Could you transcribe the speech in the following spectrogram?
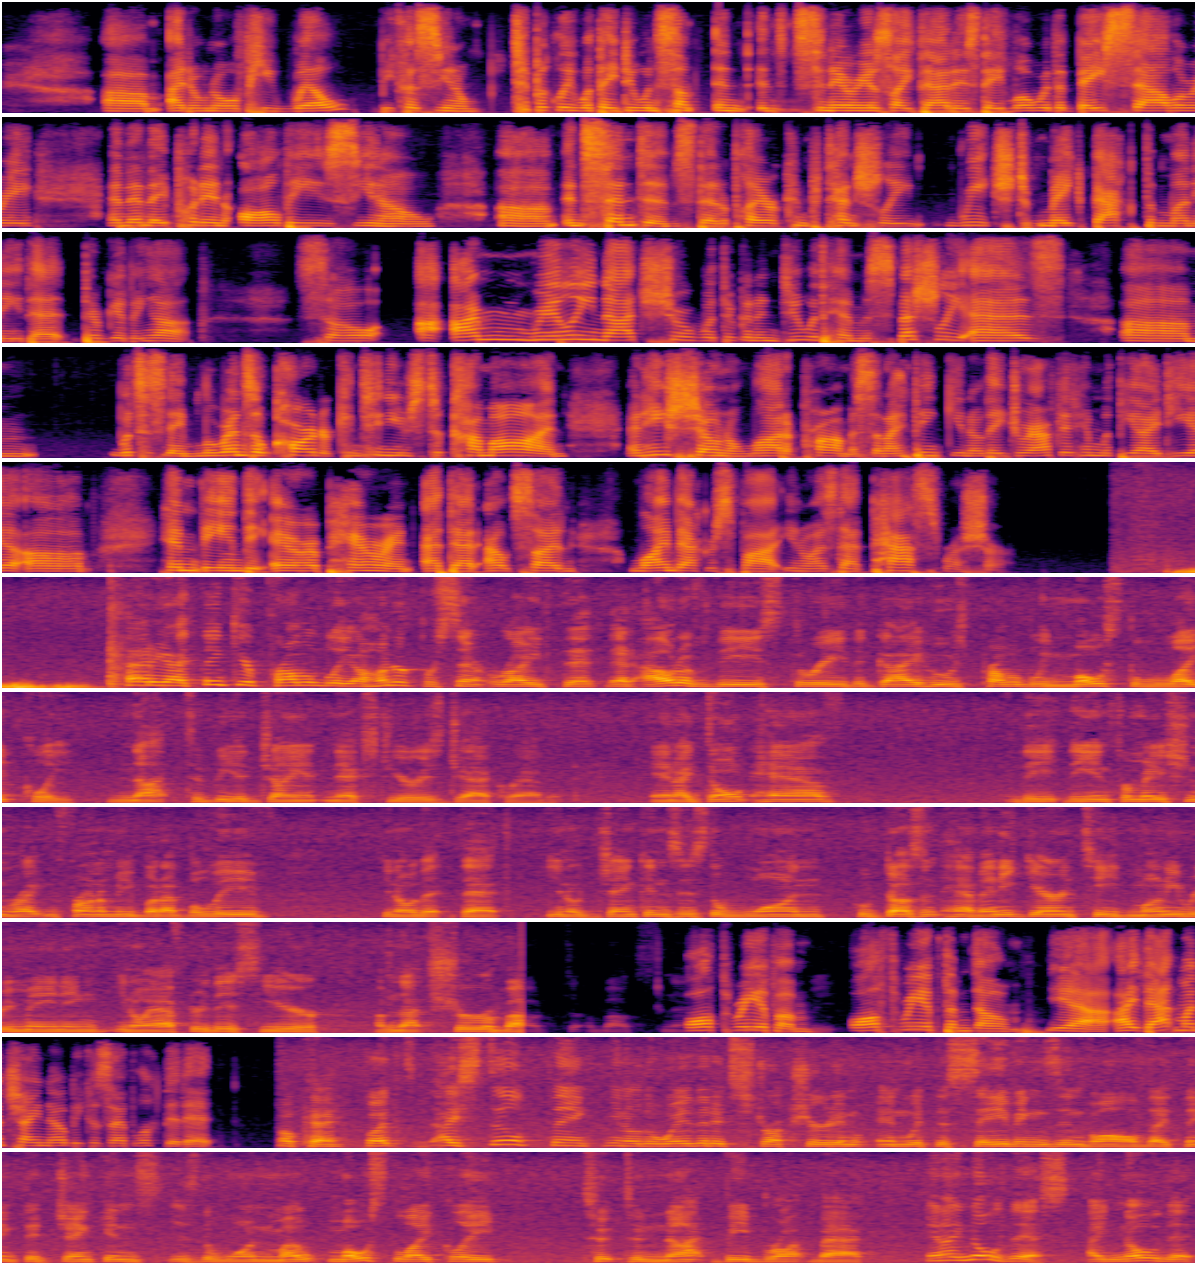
Um, I don't know if he will because you know typically what they do in some in, in scenarios like that is they lower the base salary and then they put in all these you know um, incentives that a player can potentially reach to make back the money that they're giving up. So I, am really not sure what they're going to do with him, especially as um, what's his name lorenzo carter continues to come on and he's shown a lot of promise. And i think you know they drafted him with the idea of him being the heir apparent at that outside linebacker spot you know as that pass rusher. Patty i think you're probably 100% right that, that out of these three the guy who is probably most likely not to be a giant next year is Jackrabbit. And i don't have the the information right in front of me, but I believe, you know, that that you know Jenkins is the one who doesn't have any guaranteed money remaining. You know, after this year, I'm not sure about about. All three of them. All three of them don't. Yeah, I that much I know because I've looked at it. Okay, but I still think you know the way that it's structured and, and with the savings involved, I think that Jenkins is the one mo- most likely to, to not be brought back and I know this. I know that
